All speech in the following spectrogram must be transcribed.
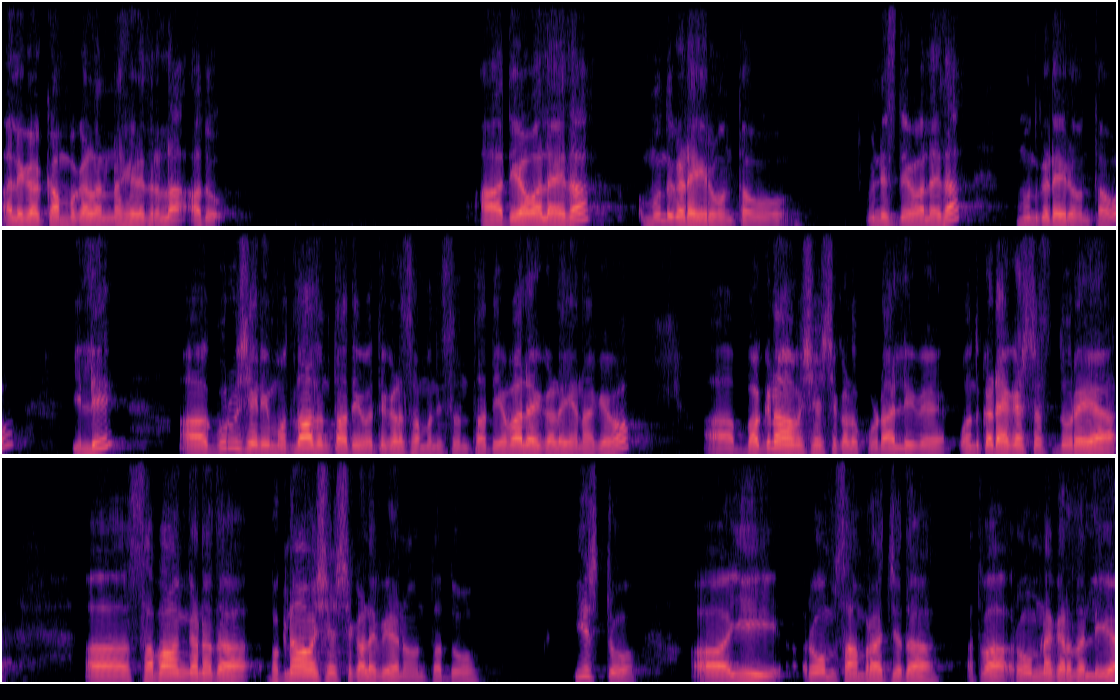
ಅಲ್ಲಿಗ ಕಂಬಗಳನ್ನು ಹೇಳಿದ್ರಲ್ಲ ಅದು ಆ ದೇವಾಲಯದ ಮುಂದ್ಗಡೆ ಇರುವಂಥವು ವಿನಿಸ್ ದೇವಾಲಯದ ಮುಂದ್ಗಡೆ ಇರುವಂಥವು. ಇಲ್ಲಿ ಗುರು ಶನಿ ಮೊದಲಾದಂಥ ದೇವತೆಗಳ ಸಂಬಂಧಿಸಿದಂಥ ದೇವಾಲಯಗಳು ಏನಾಗ್ಯಾವೋ ಆ, ಭಗ್ನ ಅವಶೇಷಗಳು ಕೂಡ ಅಲ್ಲಿವೆ. ಒಂದು ಕಡೆ ಅಗಸ್ಟಸ್ ದೊರೆಯ ಸಭಾಂಗಣದ ಭಗ್ನಾವಶೇಷಗಳಿವೆ ಅನ್ನುವಂಥದ್ದು. ಇಷ್ಟು ಈ ರೋಮ್ ಸಾಮ್ರಾಜ್ಯದ ಅಥವಾ ರೋಮ್ ನಗರದಲ್ಲಿಯ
